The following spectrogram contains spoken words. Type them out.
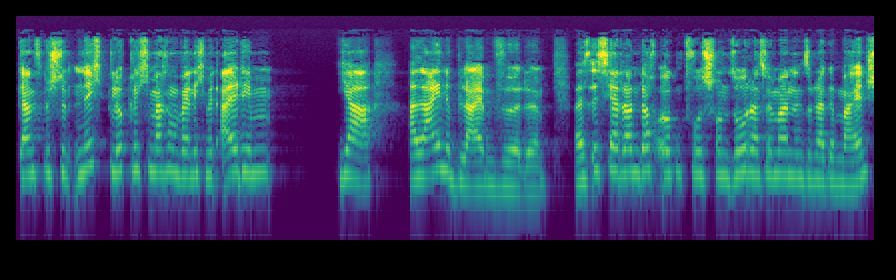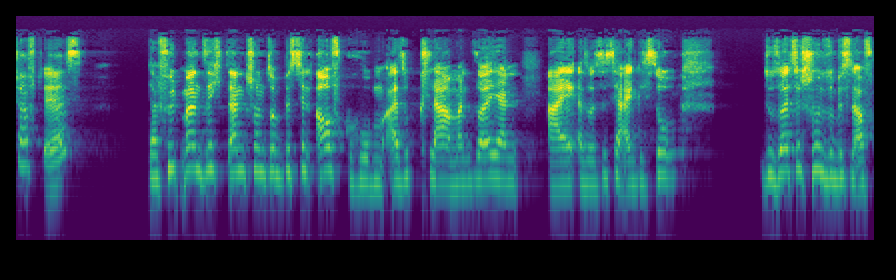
ganz bestimmt nicht glücklich machen, wenn ich mit all dem, ja, alleine bleiben würde. Weil es ist ja dann doch irgendwo schon so, dass wenn man in so einer Gemeinschaft ist, da fühlt man sich dann schon so ein bisschen aufgehoben. Also klar, man soll ja, also es ist ja eigentlich so, du sollst ja schon so ein bisschen auf,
